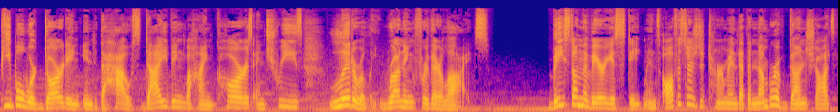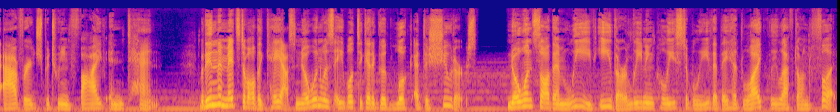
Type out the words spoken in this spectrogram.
People were darting into the house, diving behind cars and trees, literally running for their lives. Based on the various statements, officers determined that the number of gunshots averaged between 5 and 10. But in the midst of all the chaos, no one was able to get a good look at the shooters. No one saw them leave either, leading police to believe that they had likely left on foot.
